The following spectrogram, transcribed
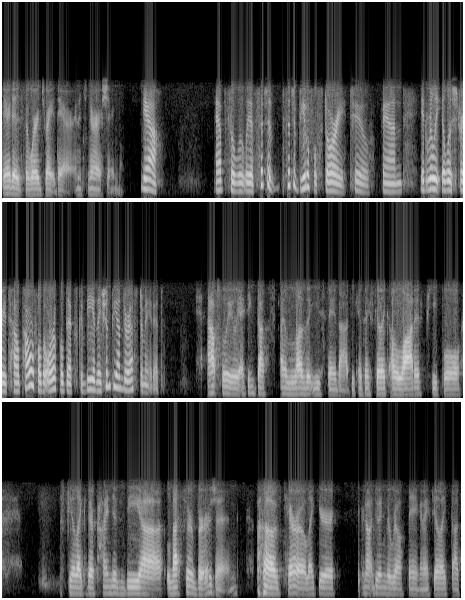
there it is, the word's right there, and it's nourishing. Yeah, absolutely. It's such a such a beautiful story too, and it really illustrates how powerful the oracle decks can be, and they shouldn't be underestimated. Absolutely. I think that's, I love that you say that because I feel like a lot of people feel like they're kind of the uh, lesser version of tarot. Like you're, you're not doing the real thing. And I feel like that's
